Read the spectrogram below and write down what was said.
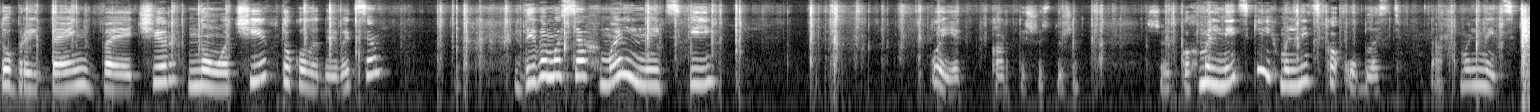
Добрий день, вечір, ночі. Хто коли дивиться? Дивимося Хмельницький. Ой, як карти щось дуже швидко. Хмельницький і Хмельницька область. Так, Хмельницький.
